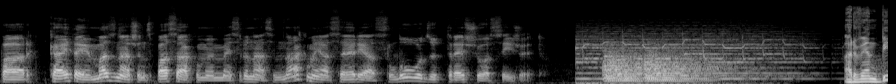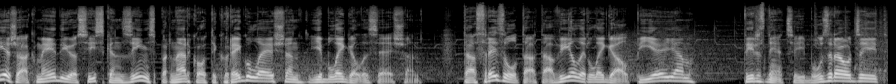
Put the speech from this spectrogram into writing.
Par kaitējumu mazināšanas pasākumiem mēs runāsim nākamajā sērijā. Trešo sižetu. Arvien biežāk mēdījos izskan ziņas par narkotiku regulēšanu, jeb legalizēšanu. Tās rezultātā viela ir legāli pieejama, tirdzniecība uzraudzīta,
